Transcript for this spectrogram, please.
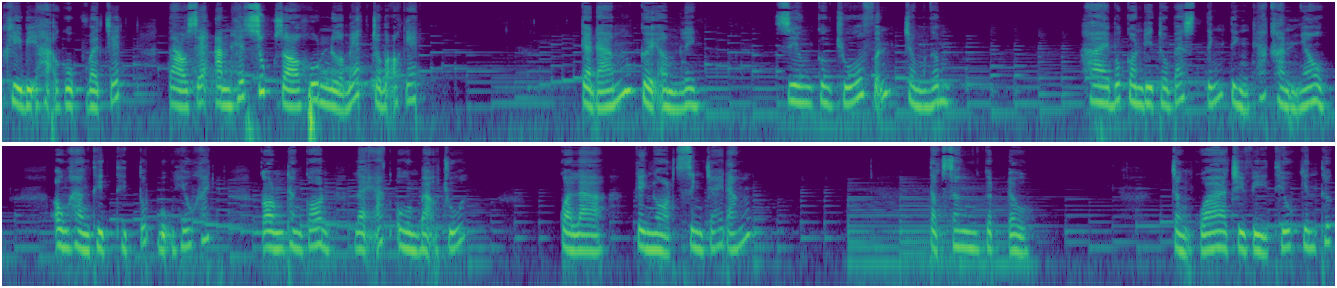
khi bị hạ gục và chết, tao sẽ ăn hết xúc gió hun nửa mét cho bỏ ghét. Cả đám cười ầm lên. Riêng công chúa vẫn trầm ngâm. Hai bố con Ditobes tính tình khác hẳn nhau. Ông hàng thịt thịt tốt bụng hiếu khách, còn thằng con lại ác ôn bạo chúa. Quả là cây ngọt sinh trái đắng. Tặc xăng gật đầu. Chẳng qua chỉ vì thiếu kiến thức.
